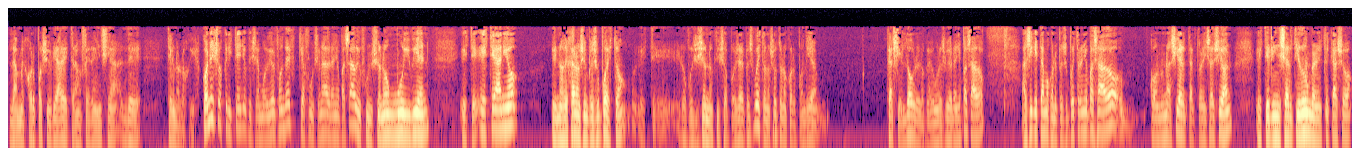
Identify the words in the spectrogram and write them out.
la mejor posibilidad de transferencia de tecnología. Con esos criterios que se ha movido el FONDEF, que ha funcionado el año pasado y funcionó muy bien, este, este año eh, nos dejaron sin presupuesto, este, la oposición no quiso apoyar el presupuesto, nosotros nos correspondía casi el doble de lo que habíamos recibido el año pasado, así que estamos con el presupuesto del año pasado, con una cierta actualización, este, la incertidumbre en este caso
